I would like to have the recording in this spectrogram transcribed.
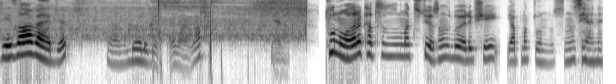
ceza verecek. Yani böyle bir olay var. Yani turnuvalara katılmak istiyorsanız böyle bir şey yapmak zorundasınız yani.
